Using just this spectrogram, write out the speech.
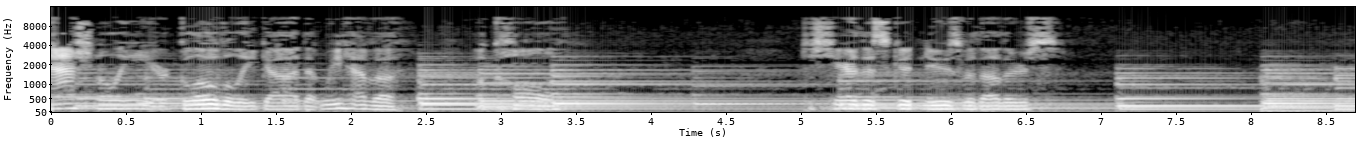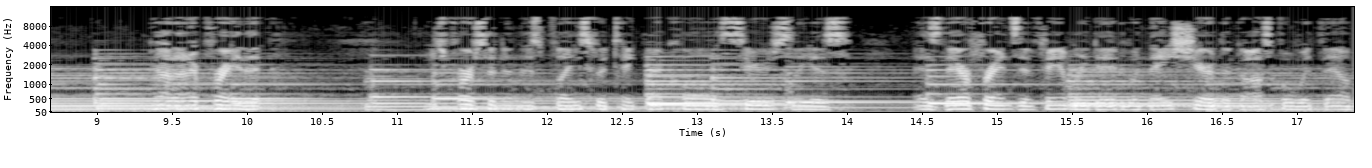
nationally or globally, God, that we have a, a call to share this good news with others. God, I pray that each person in this place would take that call as seriously as, as their friends and family did when they shared the gospel with them.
